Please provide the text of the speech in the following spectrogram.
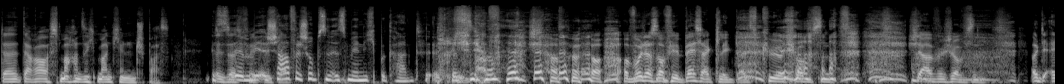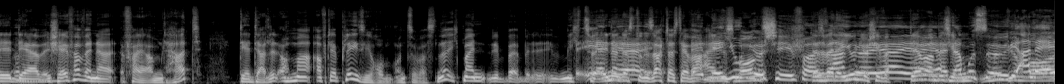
da, daraus machen sich manche einen Spaß. Ist, äh, Schafe schubsen ist mir nicht bekannt, äh, Christian. Schafe, obwohl das noch viel besser klingt als Kühe schubsen, Schafe schubsen. Und äh, der Schäfer, wenn er Feierabend hat, der daddelt auch mal auf der Playsee rum und sowas. Ne? Ich meine, mich zu Ja, erinnern, der- dass du gesagt hast, der war äh, eines der Morgens. Juniorschäfer. Das war der sagen wir, Juniorschäfer. Ja, ja, der war ein bisschen da muss, müde Wie alle morgens.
